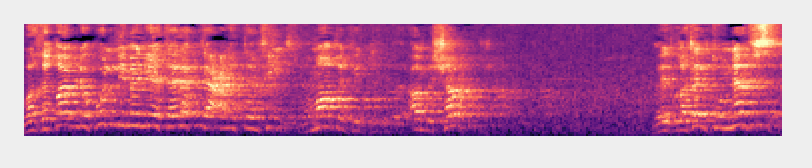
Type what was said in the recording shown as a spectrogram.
وخطاب لكل من يتلكى عن التنفيذ وماطل في أمر الشرع وإذ قتلتم نفسا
